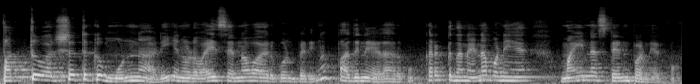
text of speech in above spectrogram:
பத்து வருஷத்துக்கு முன்னாடி என்னோடய வயசு என்னவா இருக்கும்னு பார்த்தீங்கன்னா பதினேழாக இருக்கும். கரெக்டு தானே? என்ன பண்ணீங்க? மைனஸ் டென் பண்ணியிருக்கோம்.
